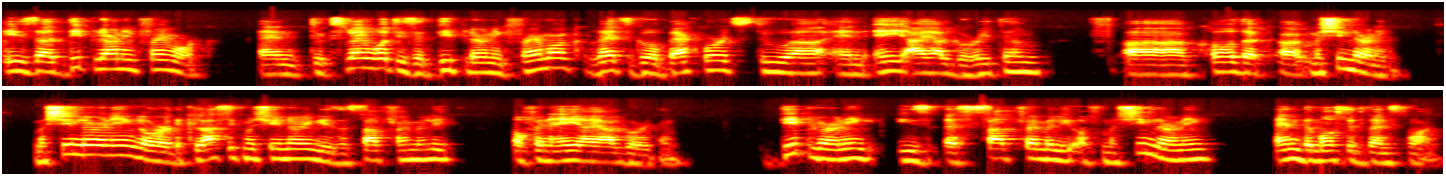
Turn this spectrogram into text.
is a deep learning framework. And to explain what is a deep learning framework, let's go backwards to uh, an AI algorithm uh, called uh, machine learning. Machine learning or the classic machine learning is a subfamily of an AI algorithm. Deep learning is a subfamily of machine learning and the most advanced one.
